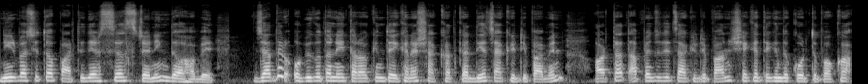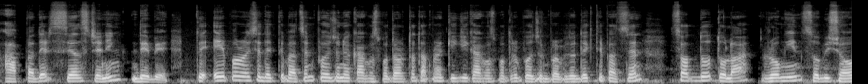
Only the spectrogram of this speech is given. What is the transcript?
নির্বাচিত প্রার্থীদের সেলস ট্রেনিং দেওয়া হবে। যাদের অভিজ্ঞতা নেই তারাও কিন্তু এখানে সাক্ষাৎকার দিয়ে চাকরিটি পাবেন। অর্থাৎ আপনি যদি চাকরিটি পান, সেক্ষেত্রে কিন্তু কর্তৃপক্ষ আপনাদের সেলস ট্রেনিং দেবে। তো এরপর রয়েছে দেখতে পাচ্ছেন প্রয়োজনীয় কাগজপত্র। অর্থাৎ আপনার কি কি কাগজপত্র প্রয়োজন পড়বে? তো দেখতে পাচ্ছেন সদ্য তোলা, রঙিন ছবি সহ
